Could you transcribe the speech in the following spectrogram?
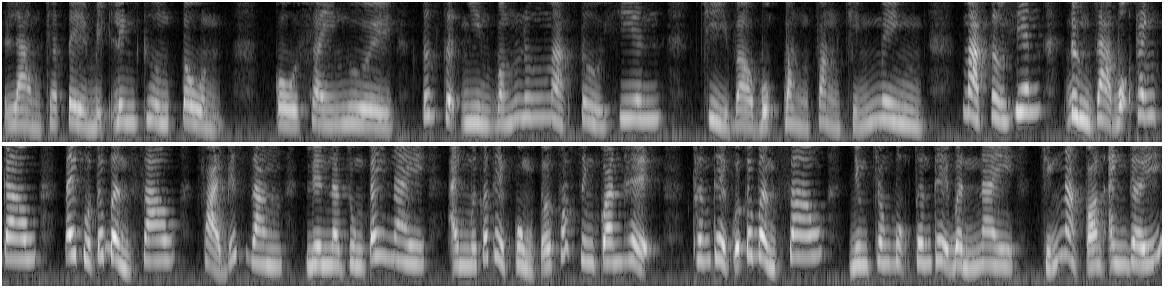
làm cho Tề Mỹ Linh thương tổn. Cô xoay người, tức giận nhìn bóng lưng Mạc Tử Hiên, chỉ vào bụng bằng phẳng chính mình. Mạc Tử Hiên, đừng giả bộ thanh cao, tay của tôi bẩn sao? Phải biết rằng, liền là dùng tay này, anh mới có thể cùng tôi phát sinh quan hệ. Thân thể của tôi bẩn sao? Nhưng trong bụng thân thể bẩn này, chính là con anh đấy.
